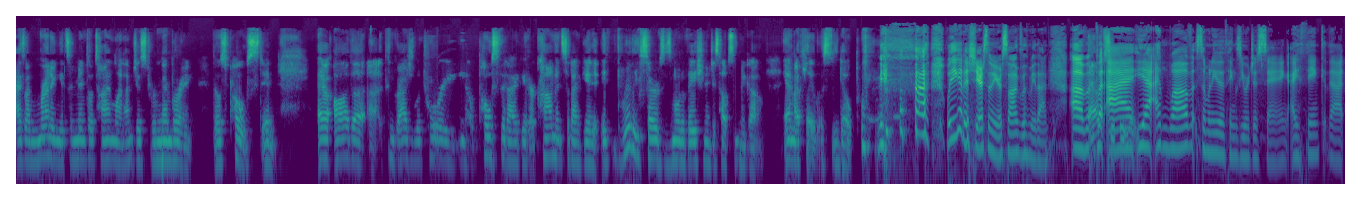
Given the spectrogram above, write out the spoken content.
as I'm running, it's a mental timeline. I'm just remembering those posts and all the uh, congratulatory, you know, posts that I get or comments that I get, it, it really serves as motivation and just helps me go. And my playlist is dope. well, you got to share some of your songs with me then. Um, but I, yeah, I love so many of the things you were just saying. I think that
